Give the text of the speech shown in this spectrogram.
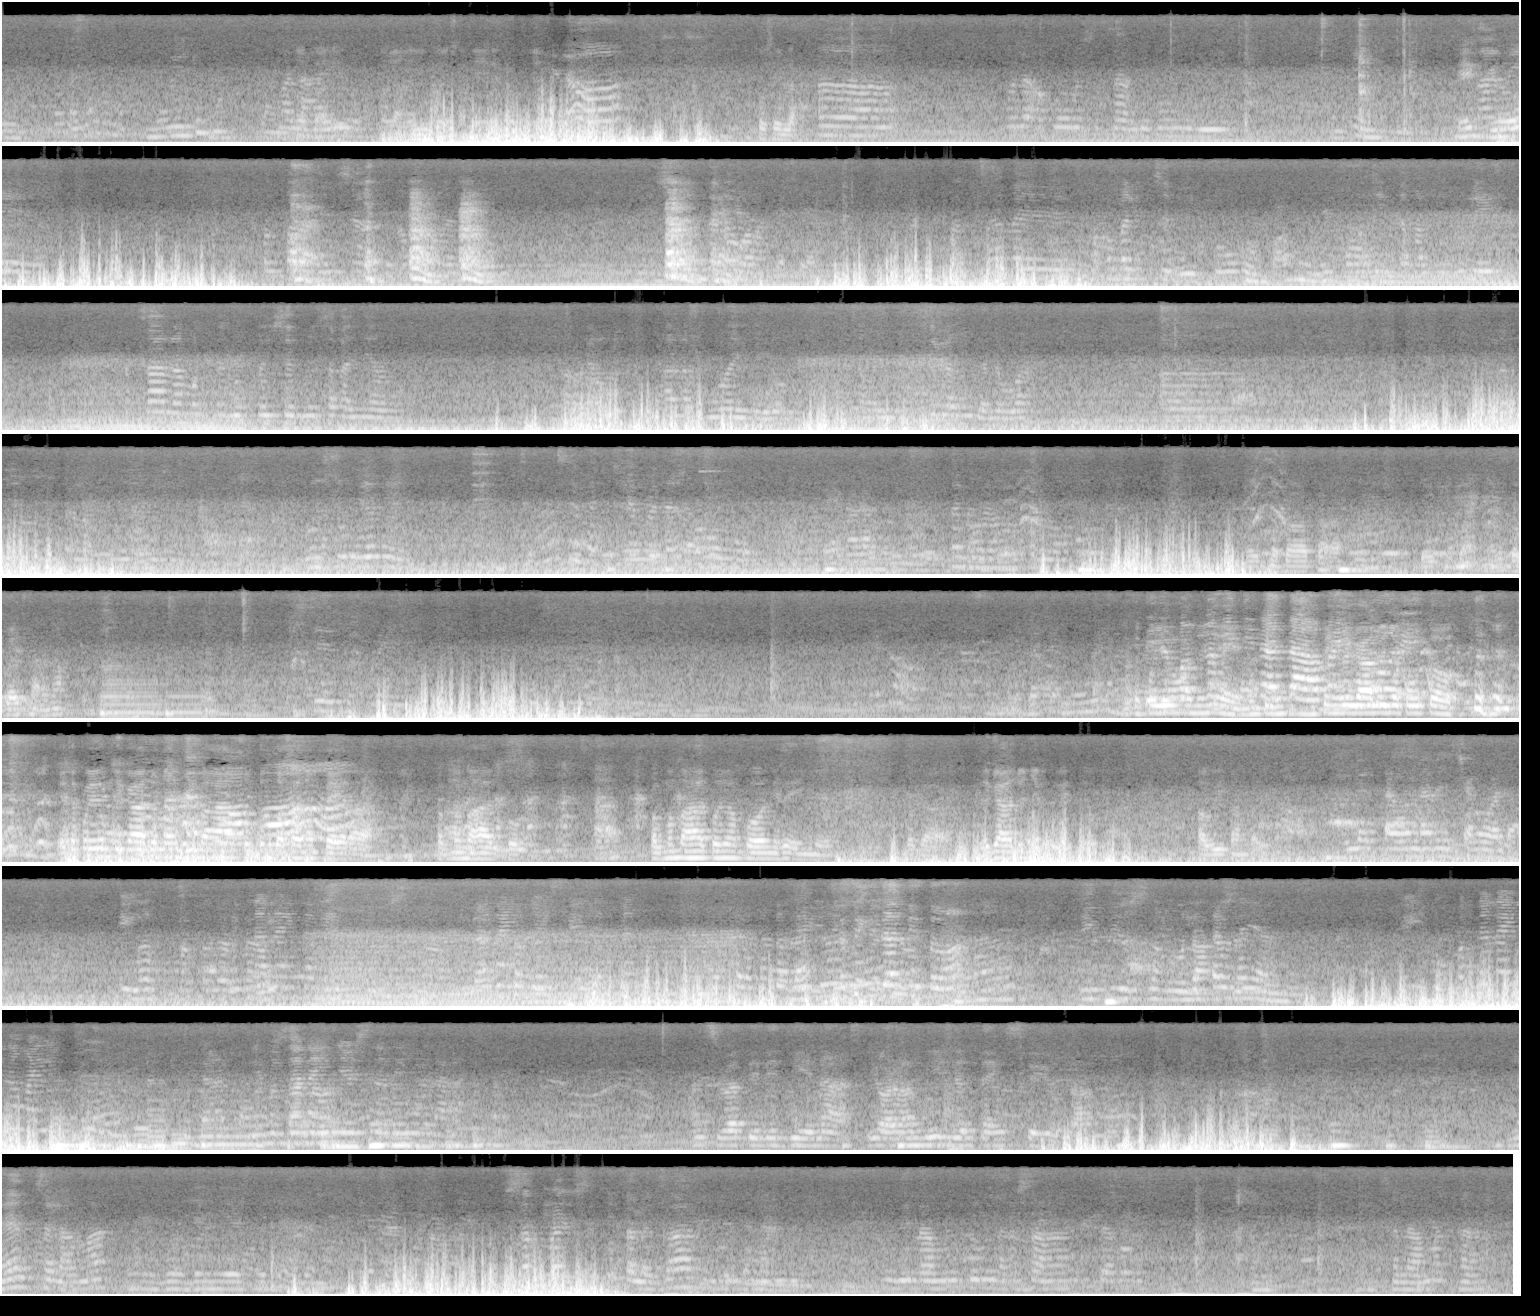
ano niya eh, munting, munting regalo niya po to. Ito po yung regalo na hindi makakapagpasan ng pera. Pagmamahal po. Pagmamahal po yung Connie sa inyo. Pagka, regalo niya po ito. Kawitan kayo. Ilang taon na rin siyang wala. Nanay na may Nanay na may Kasi edad ito ha? 8 years nang wala. Ilang taon na yan? Magna-9 na ngayon. Magna-9 years na rin wala. Ang swerte ni Gina, you are a million thanks to you, Kamo. Yan, salamat. May golden years na siya. Surprise ito talaga. Hindi namin, hindi namin ito naasahan. Pero, salamat ha.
